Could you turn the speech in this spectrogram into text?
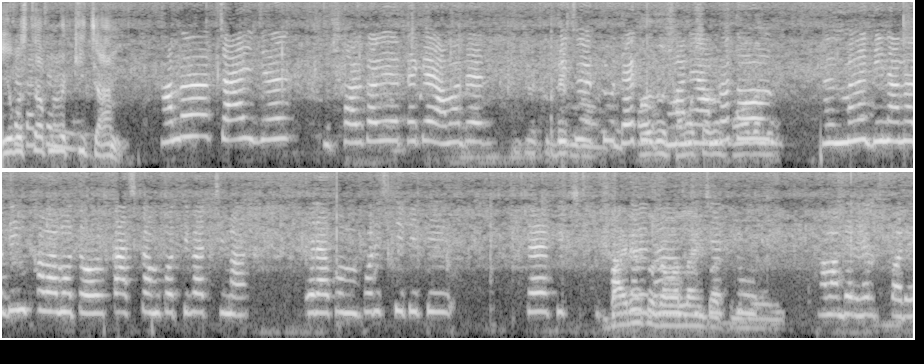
এই কাচ্চা আপনারা কি চান? আমরা চাই যে সরকারের থেকে আমাদের কিছু একটু দেখুক মানে আমরা তো মানে দিন আনা দিন খাওয়া মতো কাজকাম করতে পারছি না। এরকম পরিস্থিতিতে কিছু একটু আমাদের হেল্প করে।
